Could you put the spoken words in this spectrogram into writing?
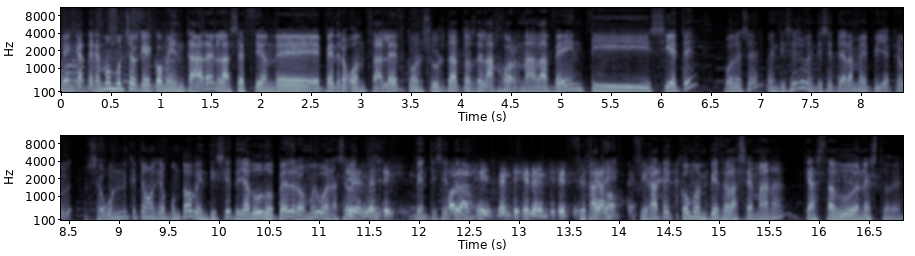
Venga, tenemos mucho que comentar en la sección de Pedro González con sus datos de la jornada 27. ¿Puede ser? ¿26 o 27? Ahora me pilla, creo que, según que tengo aquí apuntado, 27. Ya dudo, Pedro, muy buena. Sí, el 20 27, Hola, ¿no? sí, 27, 27. Fíjate, quedan 11. fíjate cómo empieza la semana, que hasta dudo en esto, ¿eh?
